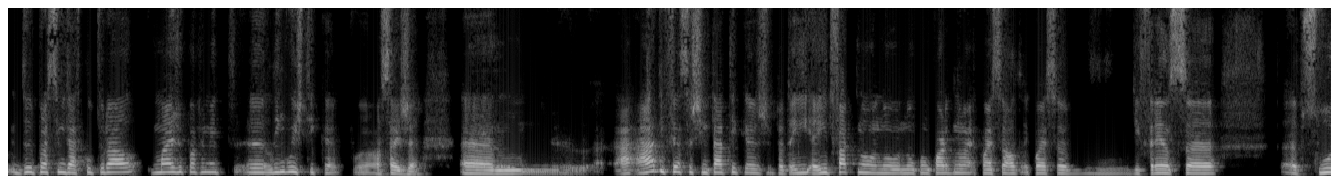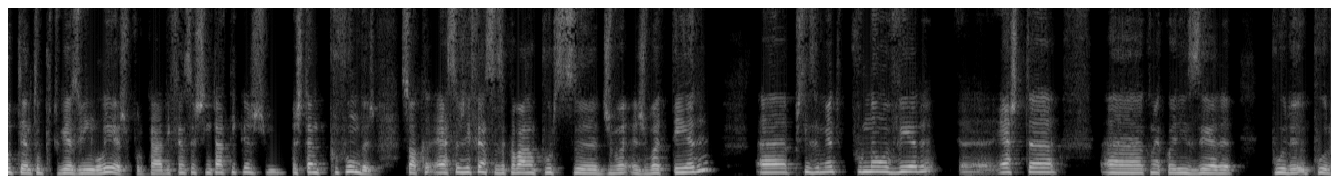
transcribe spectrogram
de proximidade cultural mais do que propriamente uh, linguística, ou seja, um, há, há, diferenças sintáticas, aí, aí, de facto não, não, não concordo não é, com, essa, com essa diferença absoluta entre o português e o inglês, porque há diferenças sintáticas bastante profundas, só que essas diferenças acabaram por se esbater uh, precisamente por não haver uh, esta uh, como é que eu ia dizer, por, por,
